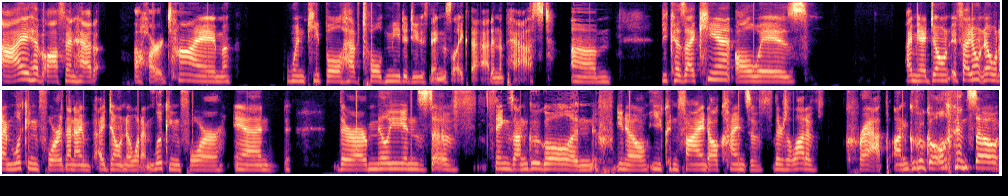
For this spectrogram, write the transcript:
I have often had a hard time when people have told me to do things like that in the past um, because I can't always. I mean, I don't. If I don't know what I'm looking for, then I'm. I don't know what I'm looking for, and there are millions of things on Google, and you know, you can find all kinds of. There's a lot of crap on Google. And so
